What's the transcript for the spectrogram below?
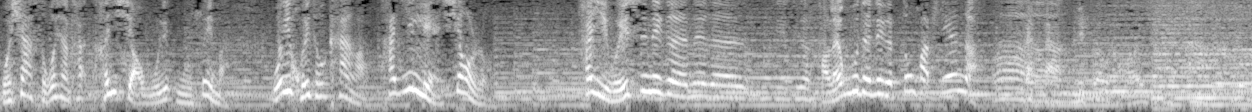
我吓死！我想她很小，五六五岁嘛，我一回头看啊，她一脸笑容，他以为是那个那个那这个好莱坞的那个动画片呢。啊，你说我儿子。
